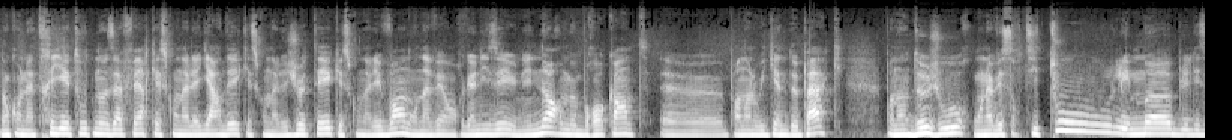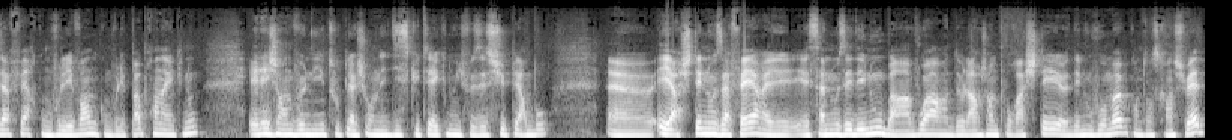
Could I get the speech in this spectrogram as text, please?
Donc on a trié toutes nos affaires, qu'est-ce qu'on allait garder, qu'est-ce qu'on allait jeter, qu'est-ce qu'on allait vendre? On avait organisé une énorme brocante euh, pendant le week-end de Pâques, pendant deux jours, où on avait sorti tous les meubles et les affaires qu'on voulait vendre, qu'on voulait pas prendre avec nous. Et les gens venaient toute la journée discuter avec nous, il faisait super beau. Euh, et acheter nos affaires et, ça nous aidait nous ben, à avoir de l'argent pour acheter euh, des nouveaux meubles quand on serait en Suède.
